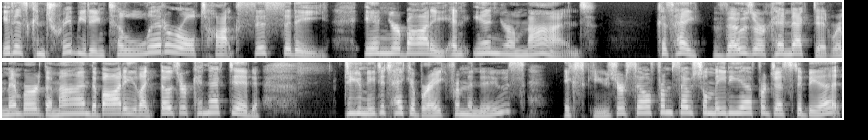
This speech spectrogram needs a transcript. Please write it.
It is contributing to literal toxicity in your body and in your mind. Because, hey, those are connected. Remember the mind, the body, like those are connected. Do you need to take a break from the news? Excuse yourself from social media for just a bit?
